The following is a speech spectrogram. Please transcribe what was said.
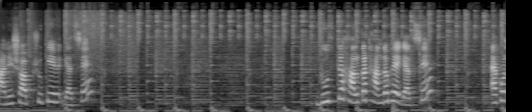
পানি সব শুকিয়ে গেছে। দুধটা হালকা ঠান্ডা হয়ে গেছে। এখন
